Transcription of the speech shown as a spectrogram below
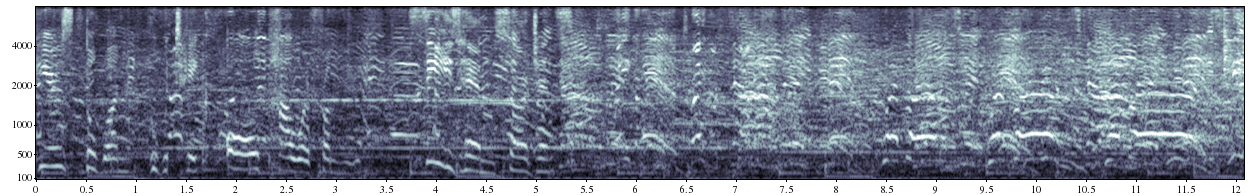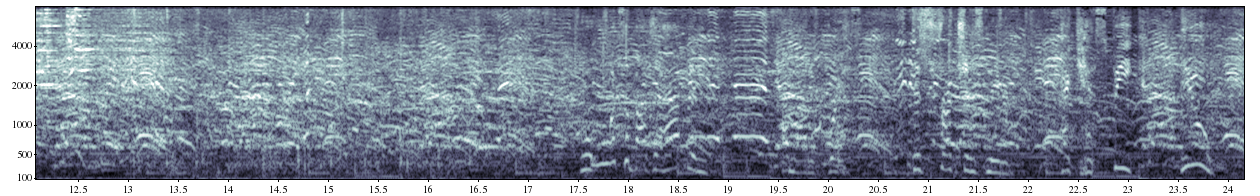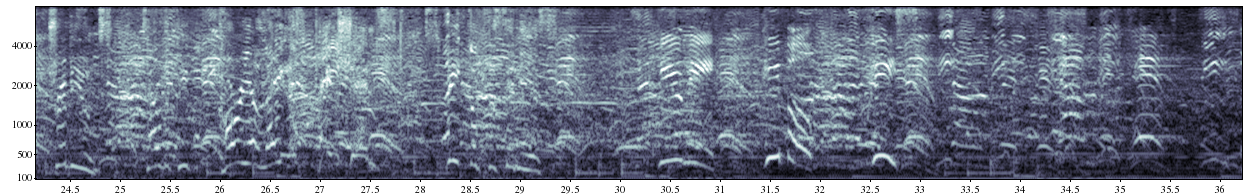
Here's the one who would take all power from you. Seize him, sergeants. What's about to happen? I'm out of breath. Destruction's near. I can't speak. You, tribunes, tell the people. Coriolanus, patience! Speak, Uxasinius! Hear me! People! Peace!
